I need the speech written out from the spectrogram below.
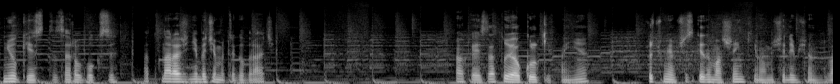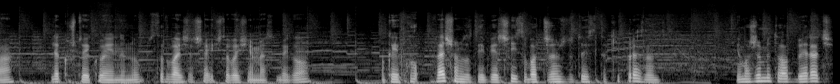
śniuk jest za robuxy. A to na razie nie będziemy tego brać. Okej, zlatują kulki fajnie. Wrzućmy wszystkie do maszynki, mamy 72. Ile kosztuje kolejny noob? 126, to weźmiemy sobie go. Okej, wcho- weszłem do tej pierwszej i zobaczyłem, że to jest taki prezent. I możemy to odbierać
